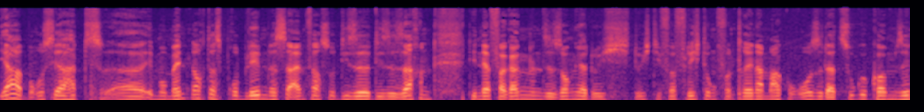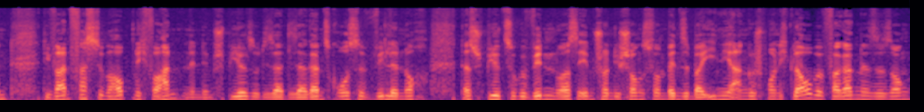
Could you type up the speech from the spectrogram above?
ja, Borussia hat äh, im Moment noch das Problem, dass sie einfach so diese, diese Sachen, die in der vergangenen Saison ja durch, durch die Verpflichtung von Trainer Marco Rose dazugekommen sind, die waren fast überhaupt nicht vorhanden in dem Spiel. So dieser, dieser ganz große Wille noch, das Spiel zu gewinnen. Du hast eben schon die Chance von Benze Baini angesprochen. Ich glaube, vergangene Saison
